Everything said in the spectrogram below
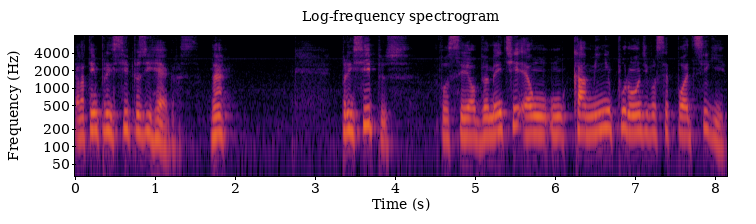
ela tem princípios e regras, né? Princípios, você, obviamente, é um, um caminho por onde você pode seguir.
